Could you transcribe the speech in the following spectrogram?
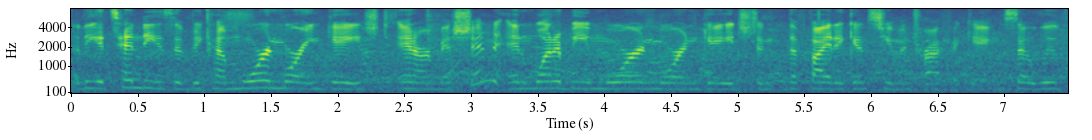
the attendees have become more and more engaged in our mission and want to be more and more engaged in the fight against human trafficking. So we've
